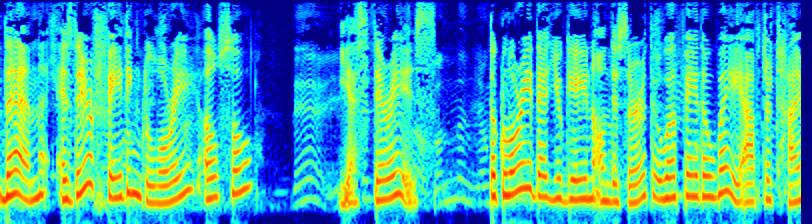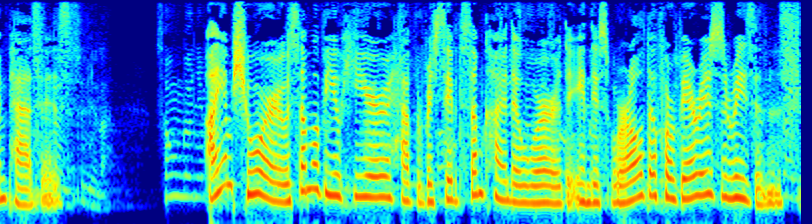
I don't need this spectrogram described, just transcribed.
Then, is there fading glory also? Yes, there is. The glory that you gain on this earth will fade away after time passes. I am sure some of you here have received some kind of word in this world for various reasons.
